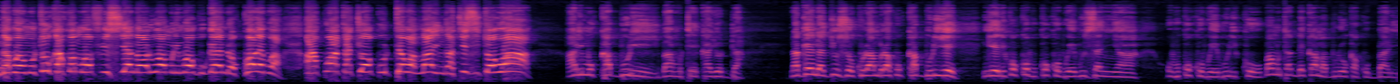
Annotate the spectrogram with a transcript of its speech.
nga bwe mutuukako mu ofiisi ye nga waliwo omulimu ogugenda okukolebwa akwata kyokutte wallahi nga kizitowa ali mu kabbuli bamuteekayo dda nagenda juza okulambula ku kabbuli ye ng'erikoko obukoko bwe buzannya obukoko bwe buliko. Bamutaddeko amabulooka ku bbali.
